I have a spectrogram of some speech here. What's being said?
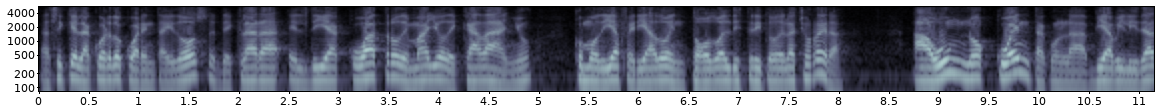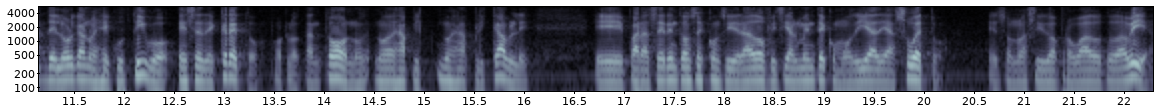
Así que el acuerdo 42 declara el día 4 de mayo de cada año como día feriado en todo el distrito de La Chorrera. Aún no cuenta con la viabilidad del órgano ejecutivo ese decreto, por lo tanto no, es, aplicable eh, para ser entonces considerado oficialmente como día de asueto. Eso no ha sido aprobado todavía.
